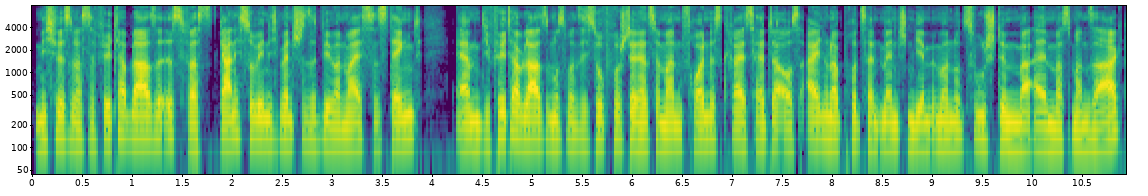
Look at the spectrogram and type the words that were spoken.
nicht wissen, was eine Filterblase ist, was gar nicht so wenig Menschen sind, wie man meistens denkt. Ähm, die Filterblase muss man sich so vorstellen, als wenn man einen Freundeskreis hätte aus 100% Menschen, die einem immer nur zustimmen bei allem, was man sagt.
